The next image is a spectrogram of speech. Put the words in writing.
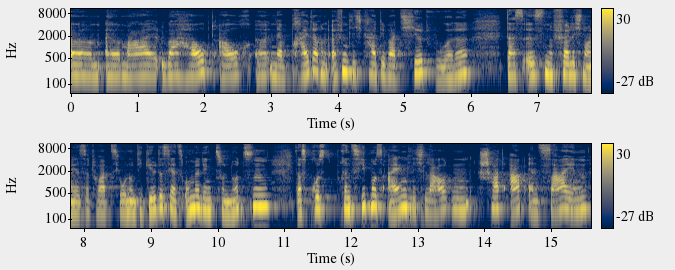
ähm, äh, mal überhaupt auch äh, in der breiteren Öffentlichkeit debattiert wurde, das ist eine völlig neue Situation und die gilt es jetzt unbedingt zu nutzen. Das Prinzip muss eigentlich lauten, shut up and sign,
